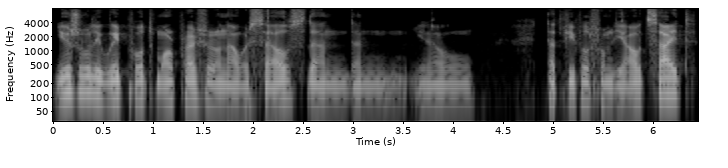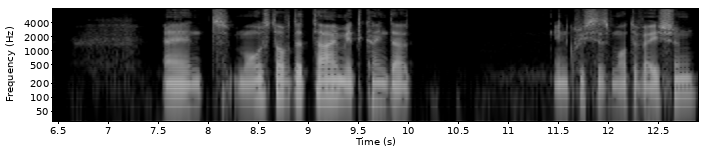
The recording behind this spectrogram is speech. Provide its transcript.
usually we put more pressure on ourselves than than you know that people from the outside. And most of the time it kind of increases motivation.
